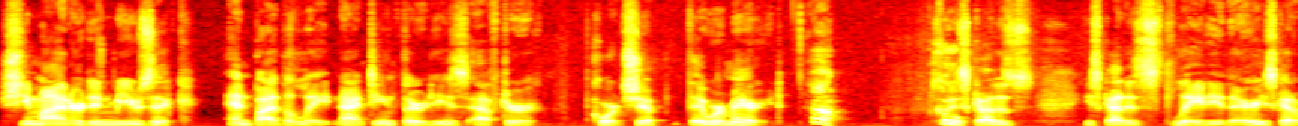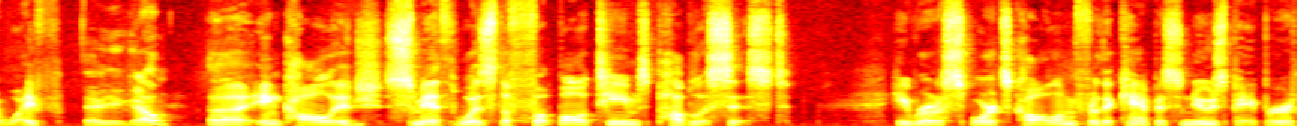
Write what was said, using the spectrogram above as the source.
She minored in music, and by the late 1930s, after courtship, they were married. Oh, So cool. he's got his he's got his lady there. He's got a wife. There you go. Uh, in college, Smith was the football team's publicist. He wrote a sports column for the campus newspaper,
